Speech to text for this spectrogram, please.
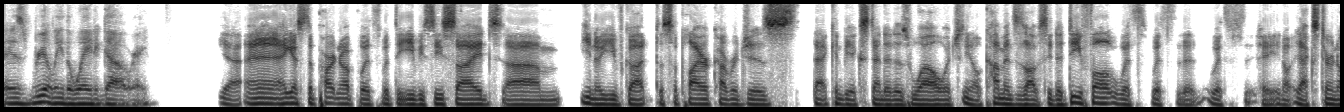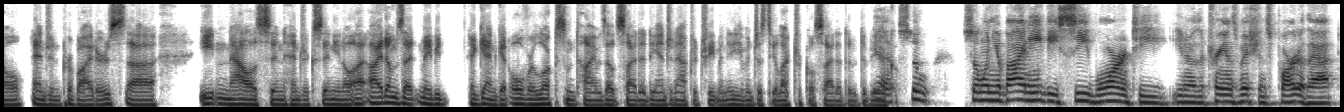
is really the way to go, right? Yeah, and I guess to partner up with with the EVC side, um, you know, you've got the supplier coverages that can be extended as well. Which you know, Cummins is obviously the default with with the with uh, you know external engine providers. Uh, Eaton, Allison, Hendrickson, you know, items that maybe again get overlooked sometimes outside of the engine after treatment, even just the electrical side of the, the vehicle. Yeah, so so when you buy an EVC warranty, you know, the transmission's part of that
